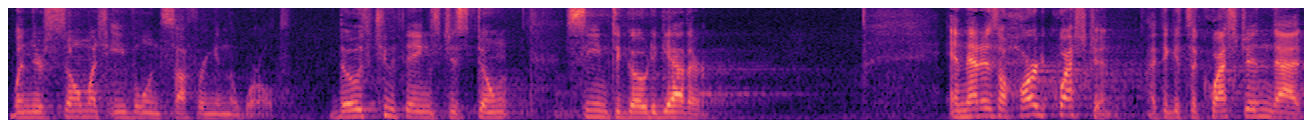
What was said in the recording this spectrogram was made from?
When there's so much evil and suffering in the world? Those two things just don't seem to go together. And that is a hard question. I think it's a question that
